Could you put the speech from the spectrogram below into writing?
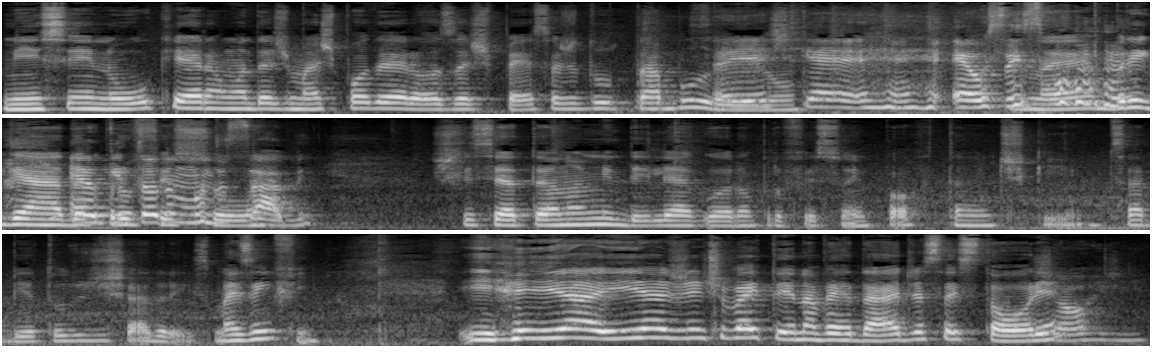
me ensinou que era uma das mais poderosas peças do Isso aí tabuleiro. acho que é, é o senso Né? Obrigada, É o que todo professor. mundo sabe. Esqueci até o nome dele agora, um professor importante que sabia tudo de xadrez. Mas enfim. E, e aí a gente vai ter, na verdade, essa história. Jorge.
